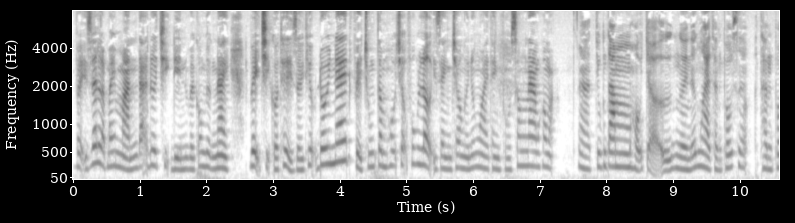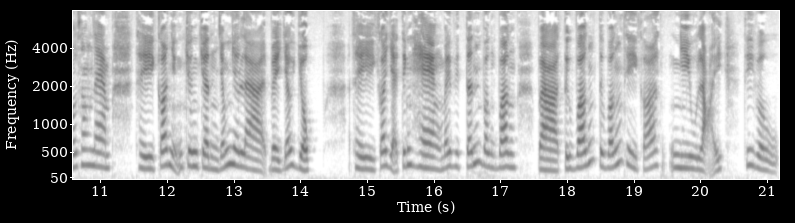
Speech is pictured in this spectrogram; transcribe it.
Vậy rất là may mắn đã đưa chị đến với công việc này. Vậy chị có thể giới thiệu đôi nét về trung tâm hỗ trợ phúc lợi dành cho người nước ngoài thành phố Sông Nam không ạ? À, trung tâm hỗ trợ người nước ngoài thành phố thành phố Sông Nam thì có những chương trình giống như là về giáo dục thì có dạy tiếng Hàn, máy vi tính vân vân. Và tư vấn, tư vấn thì có nhiều loại. Thí dụ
